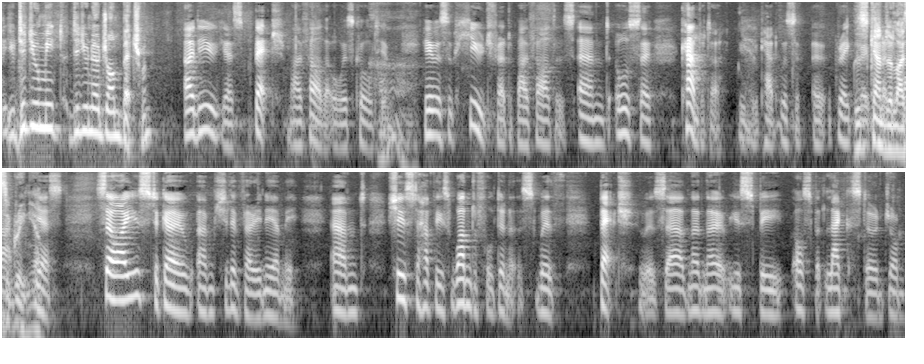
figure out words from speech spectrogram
You, did you meet? Did you know John Betjeman? I knew, yes, Betch, my father always called him. Ah. He was a huge friend of my father's, and also Canada. You know, Canada was a, a great. This is great Canada friend Liza. Green, yeah. Yes. So I used to go. Um, she lived very near me, and she used to have these wonderful dinners with Betch, who was. Uh, and then there used to be Osbert Lancaster and John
